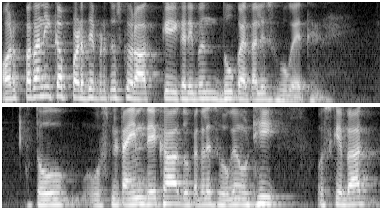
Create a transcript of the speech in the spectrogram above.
और पता नहीं कब पढ़ते पढ़ते उसको रात के करीबन दो पैंतालीस हो गए थे। तो उसने टाइम देखा, दो पैंतालीस हो गए, उठी। उसके बाद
